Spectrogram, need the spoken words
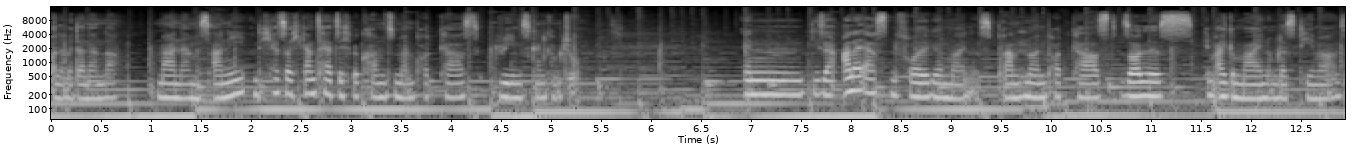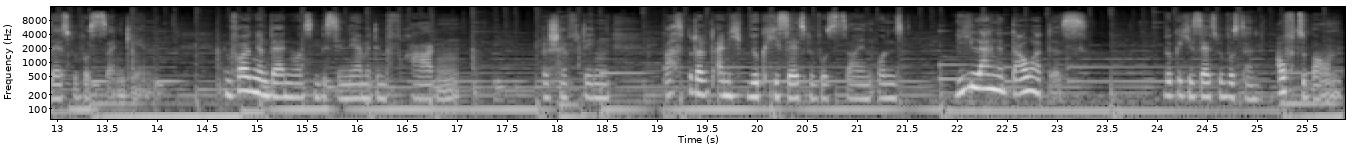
alle miteinander. Mein Name ist Anni und ich heiße euch ganz herzlich willkommen zu meinem Podcast Dreams Can Come True. In dieser allerersten Folge meines brandneuen Podcasts soll es im Allgemeinen um das Thema Selbstbewusstsein gehen. Im Folgenden werden wir uns ein bisschen näher mit den Fragen beschäftigen, was bedeutet eigentlich wirkliches Selbstbewusstsein und wie lange dauert es, wirkliches Selbstbewusstsein aufzubauen?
